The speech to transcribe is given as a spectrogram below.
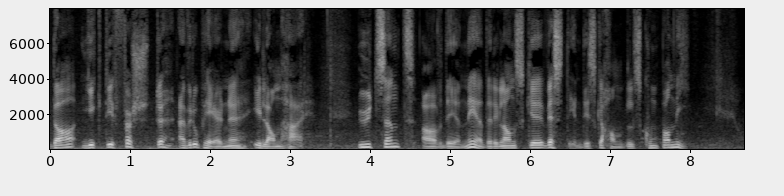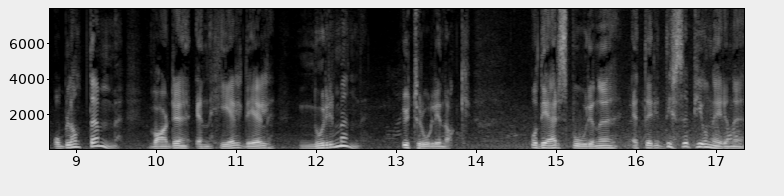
Da gikk de første europeerne i land her utsendt av det nederlandske vestindiske handelskompani. Og blant dem var det en hel del nordmenn, utrolig nok. Og det er sporene etter disse pionerene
